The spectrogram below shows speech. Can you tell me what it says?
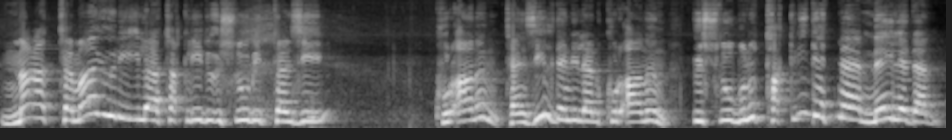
ma'at temayülü ila taklidi üslubi tenzil Kur'an'ın tenzil denilen Kur'an'ın üslubunu taklit etmeye meyleden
